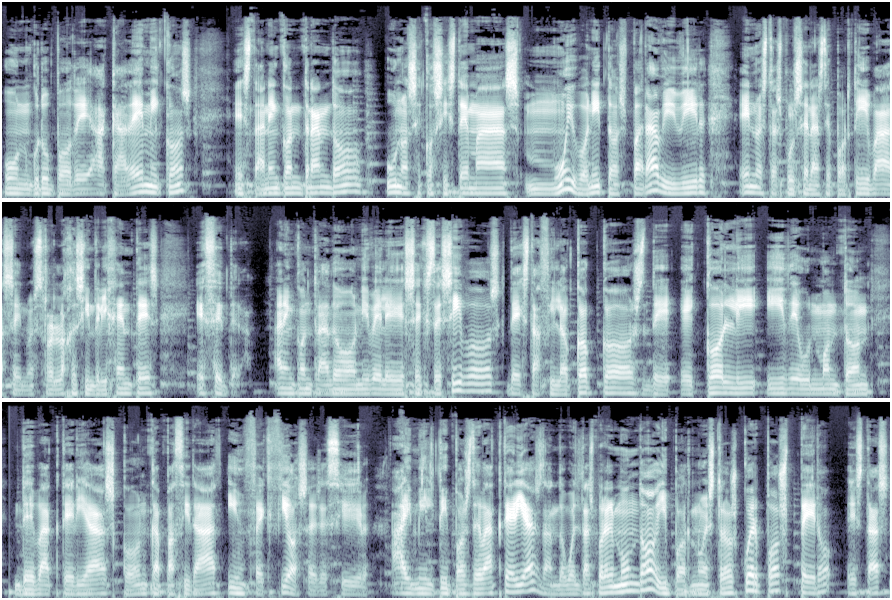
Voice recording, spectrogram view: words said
un grupo de académicos, están encontrando unos ecosistemas muy bonitos para vivir en nuestras pulseras deportivas, en nuestros relojes inteligentes, etc. Han encontrado niveles excesivos de estafilococos, de E. coli y de un montón de bacterias con capacidad infecciosa. Es decir, hay mil tipos de bacterias dando vueltas por el mundo y por nuestros cuerpos, pero estas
